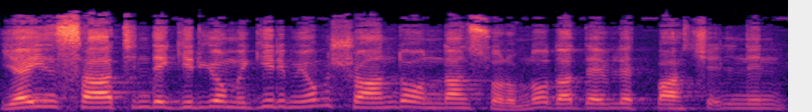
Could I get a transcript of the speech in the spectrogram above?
Yayın saatinde giriyor mu girmiyor mu şu anda ondan sorumlu. O da Devlet Bahçeli'nin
